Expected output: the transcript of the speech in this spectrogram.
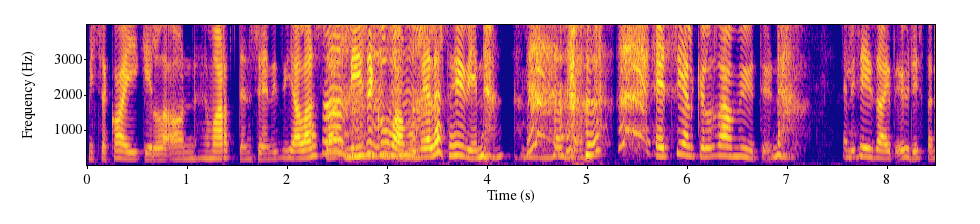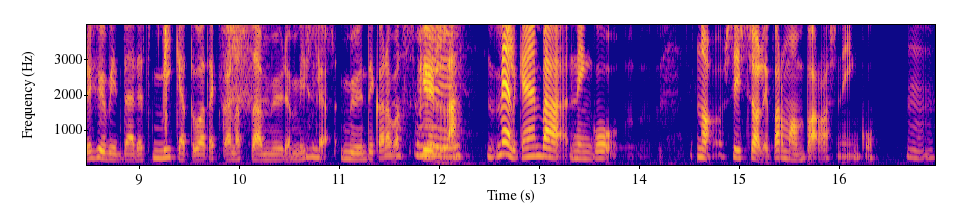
missä kaikilla on Martensenit jalassa, niin se kuvaa mun mielestä hyvin. Et siellä kyllä saa myytyn. Eli siinä sait yhdistänyt hyvin tämän, että mikä tuote kannattaa myydä missä myyntikanavassa. Kyllä. Melkeinpä niin kuin, no siis se oli varmaan paras niin kuin, Mm.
